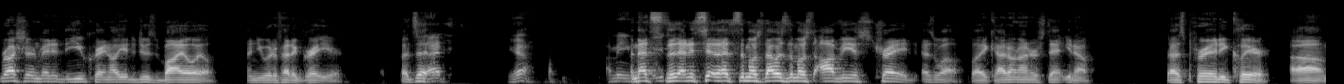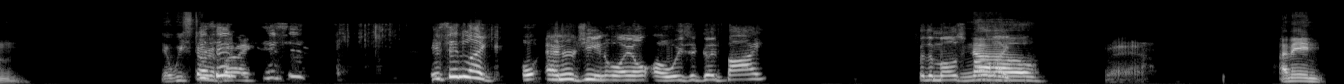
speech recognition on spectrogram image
Russia invaded the Ukraine, all you had to do is buy oil, and you would have had a great year. That's it. That's yeah. I mean, and that's the, and it's that's the most that was the most obvious trade as well. Like I don't understand, you know, that was pretty clear. Um, yeah. We started Is it- buying. Is it isn't like o- energy and oil always a good buy? For the most part, like no, Yeah. I mean,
